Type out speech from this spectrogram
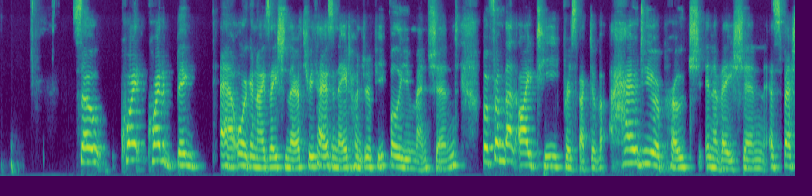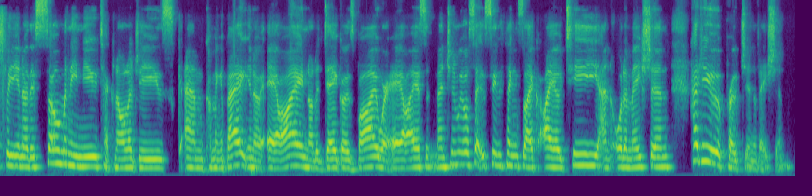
So quite quite a big uh, organization there, 3,800 people you mentioned. But from that IT perspective, how do you approach innovation? Especially, you know, there's so many new technologies um, coming about, you know, AI, not a day goes by where AI isn't mentioned. We also see things like IoT and automation. How do you approach innovation?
